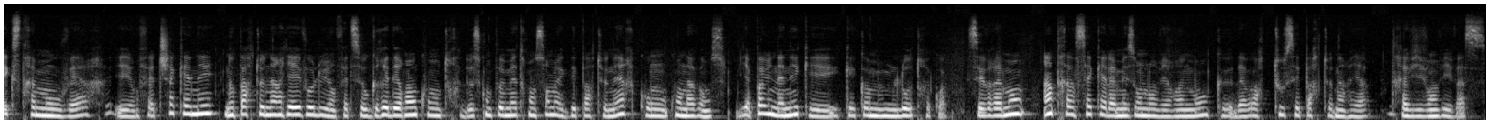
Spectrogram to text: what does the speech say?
extrêmement ouverts. Et en fait, chaque année, nos partenariats évoluent. En fait, c'est au gré des rencontres, de ce qu'on peut mettre ensemble avec des partenaires qu'on qu'on avance. Il n'y a pas une année qui est, qui est comme l'autre, quoi. C'est vraiment intrinsèque à la maison de l'environnement que d'avoir tous ces partenariats très vivants, vivaces.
